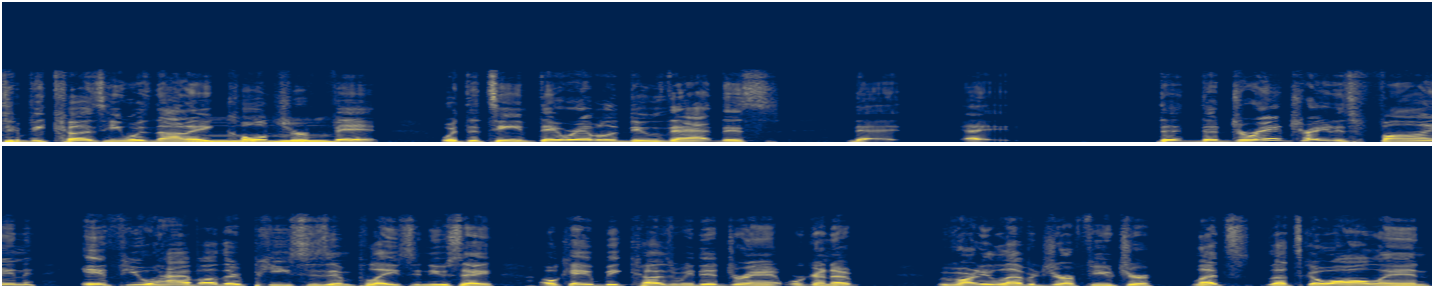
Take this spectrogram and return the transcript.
to, because he was not a culture fit with the team. They were able to do that. This uh, the the Durant trade is fine if you have other pieces in place and you say, okay, because we did Durant, we're gonna we've already leveraged our future. Let's let's go all in.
